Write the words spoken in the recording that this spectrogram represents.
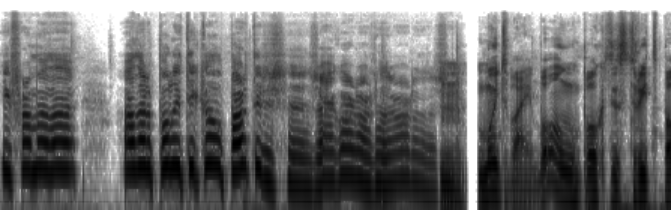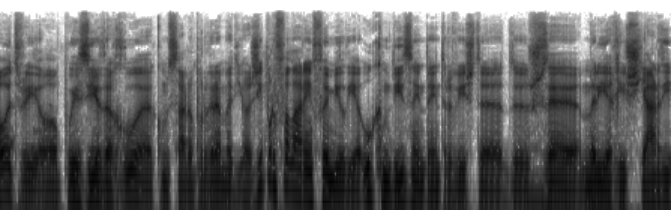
e from other, other political parties. Ah, Já agora, ora, ora. Hum, muito bem. Bom, um pouco de street poetry ou poesia da rua a começar o programa de hoje. E por falar em família, o que me dizem da entrevista de José Maria Ricciardi,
